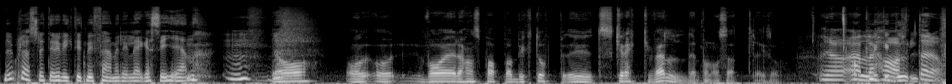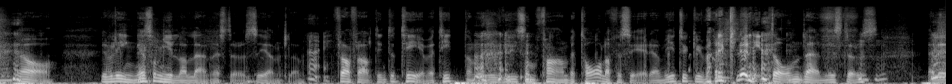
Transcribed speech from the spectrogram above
Nu plötsligt är det viktigt med family legacy igen. Mm. Ja och, och, vad är det hans pappa byggt upp? Det är ju ett skräckvälde på något sätt liksom. Ja alla hatar guld. dem. Ja. Det är väl ingen som gillar Lannisters egentligen. Nej. Framförallt inte tv-tittarna. Det är vi som fan betalar för serien. Vi tycker ju verkligen inte om Lannisters. Eller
